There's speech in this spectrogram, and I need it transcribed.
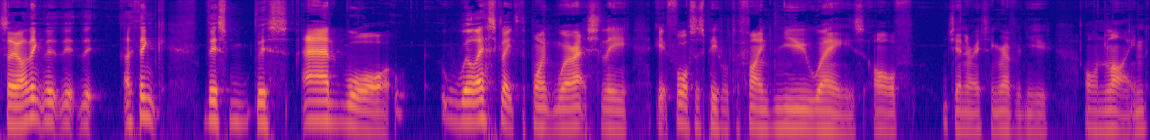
So I think that the, the, I think this this ad war will escalate to the point where actually it forces people to find new ways of generating revenue online,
